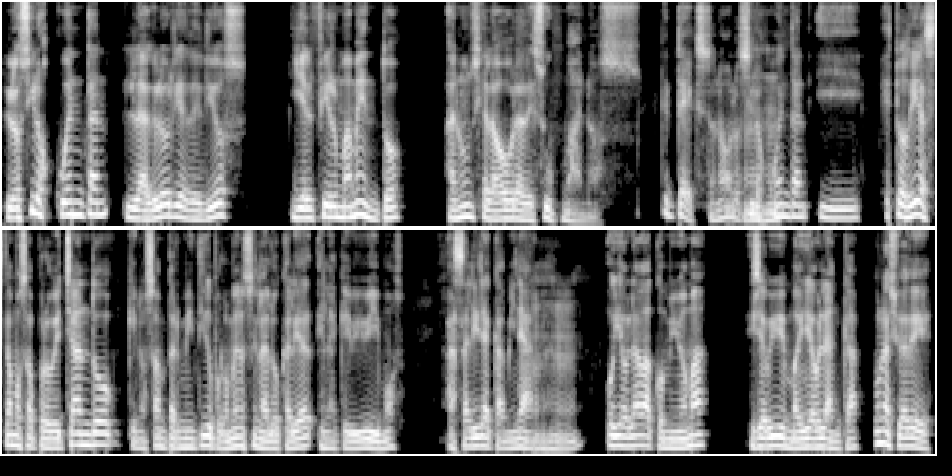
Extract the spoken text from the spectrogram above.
Los cielos cuentan la gloria de Dios y el firmamento anuncia la obra de sus manos. Qué texto, ¿no? Los cielos cuentan y estos días estamos aprovechando que nos han permitido, por lo menos en la localidad en la que vivimos, a salir a caminar. Hoy hablaba con mi mamá, ella vive en Bahía Blanca, una ciudad de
